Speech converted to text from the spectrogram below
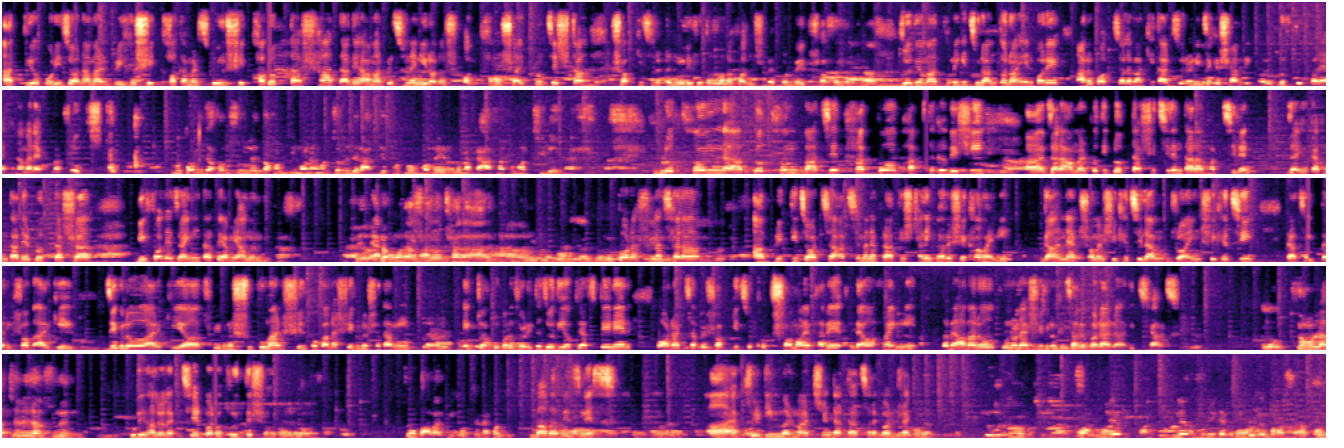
আত্মীয় পরিজন আমার গৃহ শিক্ষক আমার স্কুল শিক্ষক প্রত্যাশা তাদের আমার পেছনে নিরলস অধ্যাবসায় প্রচেষ্টা সবকিছুর একটা মূলীভূত ফলাফল হিসেবে পড়বে এই সাফল্য যদিও মাধ্যমিকে চূড়ান্ত নয় এরপরে আরও পথ চলা বাকি তার জন্য নিজেকে সার্বিকভাবে প্রস্তুত করে এখন আমার একমাত্র অভিষ্ট প্রথম যখন শুনলে তখন কি মনে হচ্ছিল যে রাজ্যে প্রথম হবে এরকম একটা আশা তোমার ছিল? প্রথম প্রথম বাচ্চে থাকব ভাব থেকে বেশি যারা আমার প্রতি প্রত্যাশী ছিলেন তারা ভাবছিলেন। যাই হোক এখন তাদের প্রত্যাশা বিফলে যায়নি তাতে আমি আনন্দিত। পড়াশোনা ছাড়া আর কি পড়াশোনা ছাড়া আবৃত্তি চর্চা আছে মানে প্রাতিষ্ঠানিকভাবে শেখা হয়নি। গান একসময় শিখেছিলাম ড্রয়িং শিখেছি তাছাড়া ইত্যাদি সব আর কি যেগুলো আর কি বিভিন্ন সুকুমার শিল্পকলা সেগুলোর সাথে আমি একটু একটু করে জড়িত। যদিও ক্লাস টেনের পড়ার চাপে সবকিছু খুব সময়ভাবে দেওয়া হয়নি তবে আবারও পুনরায় সেগুলোকে চালু করার ইচ্ছা আছে। কেমন লাগছে? রেজাল্ট শুনে? খুবই ভালো লাগছে এরপর উদ্দেশ্য হবে। তোমার বাবা কি করছেন এখন? বাবা বিজনেস অ্যাকচুয়ালি টিম্বার মার্চেন্ট আর তাছাড়া কন্ট্রাক্টর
